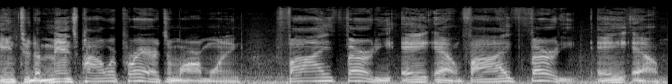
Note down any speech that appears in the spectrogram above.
into the men's power prayer tomorrow morning. 5:30 a.m. 5:30 a.m.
